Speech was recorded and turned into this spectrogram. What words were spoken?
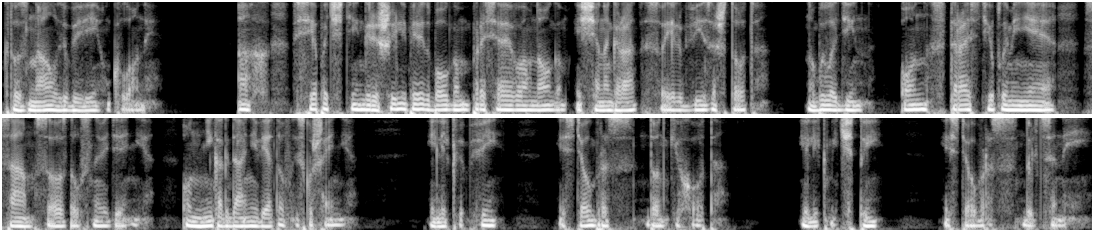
Кто знал любви уклоны. Ах, все почти грешили перед Богом, Прося его о многом, Ища наград своей любви за что-то. Но был один, он, страстью пламенея, сам создал сновидение. Он никогда не ведал искушения. Или к любви есть образ Дон Кихота, или к мечты есть образ Дульцинеи.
